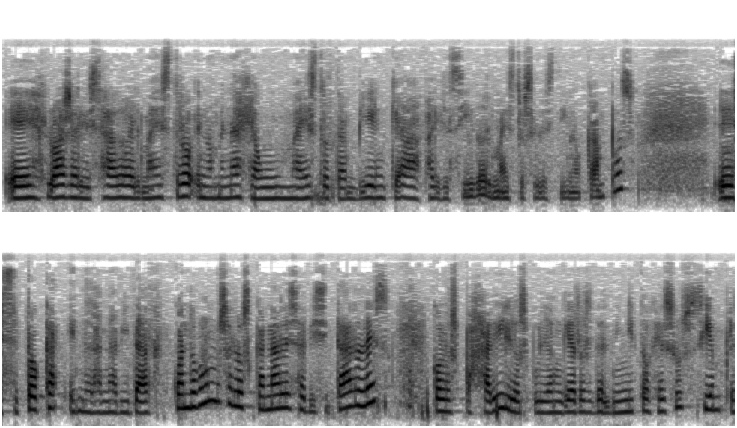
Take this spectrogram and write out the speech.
eh, lo ha realizado el maestro en homenaje a un maestro también que ha fallecido, el maestro Celestino Campos. Eh, se toca en la Navidad. Cuando vamos a los canales a visitarles con los pajarillos bullangueros del Niñito Jesús, siempre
